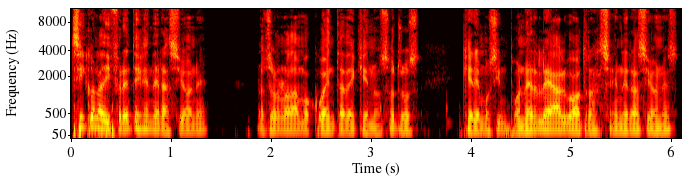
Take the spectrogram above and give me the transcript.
Sí, con las diferentes generaciones, nosotros nos damos cuenta de que nosotros queremos imponerle algo a otras generaciones.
